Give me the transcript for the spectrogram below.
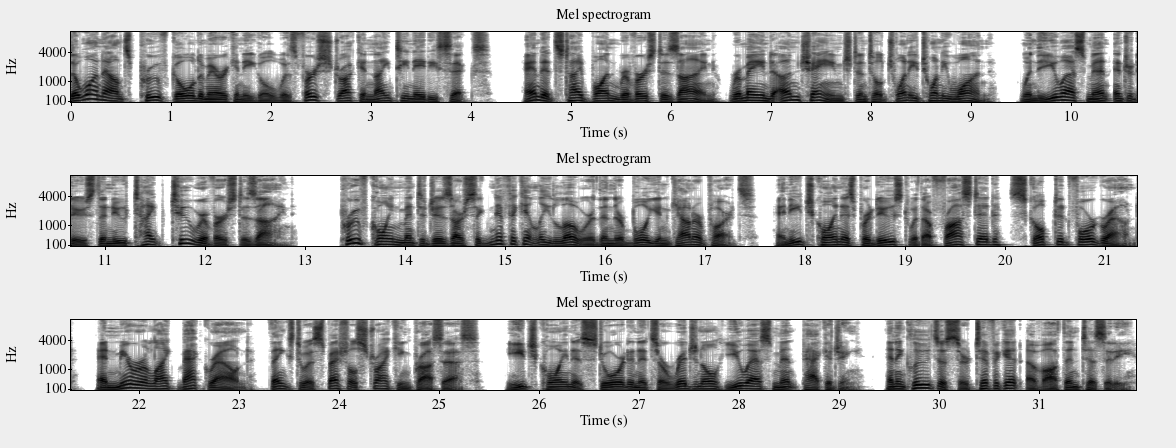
The one ounce proof gold American Eagle was first struck in 1986, and its Type 1 reverse design remained unchanged until 2021, when the U.S. Mint introduced the new Type 2 reverse design. Proof coin mintages are significantly lower than their bullion counterparts, and each coin is produced with a frosted, sculpted foreground and mirror like background thanks to a special striking process. Each coin is stored in its original U.S. Mint packaging and includes a certificate of authenticity.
